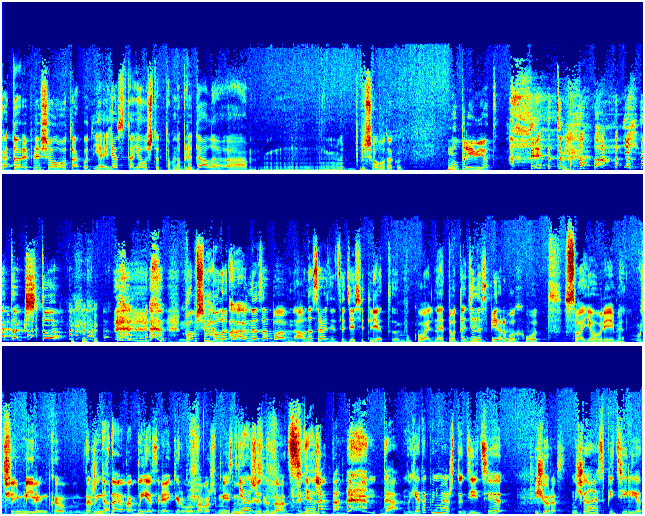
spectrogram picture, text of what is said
который пришел вот так вот. Я, я стояла, что-то там наблюдала, а, пришел вот так вот. Ну, привет. В общем, было а довольно забавно. А у нас разница 10 лет буквально. Это вот один из первых вот в свое время. Очень миленько. Даже не знаю, как бы я среагировала на вашем месте. Неожиданно. Неожиданно. Да, но я так понимаю, что дети, еще раз, начиная с пяти лет,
